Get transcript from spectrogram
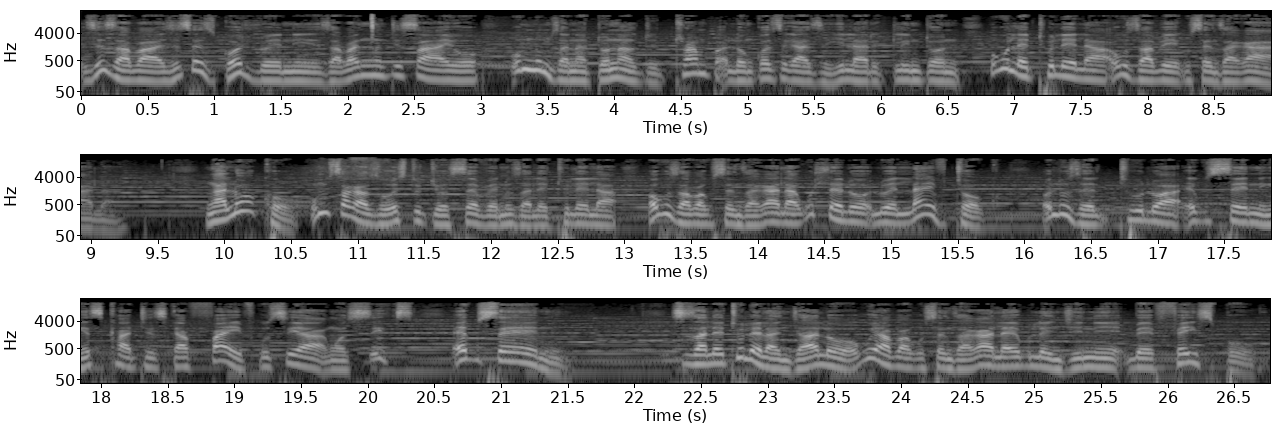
zizaba zisezigodlweni zabancintisayo umnumzana donald trump lonkosikazi hillary clinton ukulethulela okuzabe kusenzakala. Ngalokho umsakazo westudio 7 uzalethulela okuzaba kusenzakala kuhlelo lwe-live talk oluzethulwa ekuseni ngesikhathi sika-5 kusiya ngo-6 ekuseni. Sizalethulela njalo okuyaba kusenzakala ebulenjini befacebook.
